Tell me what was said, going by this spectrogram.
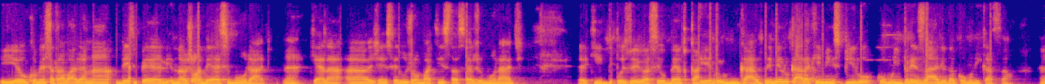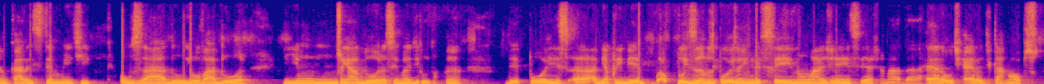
E eu comecei a trabalhar na BSPL, na JBS Murad, né? Que era a agência do João Batista Sérgio Murad, é, que depois veio a ser o Beto Carreiro. Foi um cara, o primeiro cara que me inspirou como empresário da comunicação. É um cara extremamente ousado, inovador e um sonhador acima de tudo. Né? Depois, a minha primeira, dois anos depois, eu ingressei numa agência chamada Herald, Herald Canopus,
